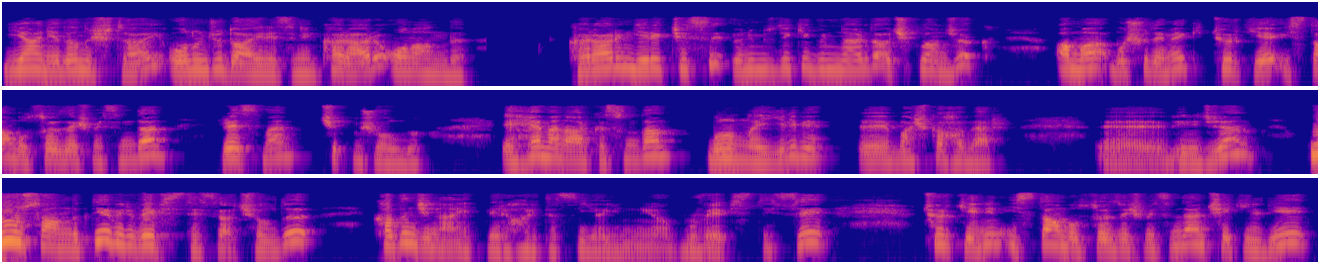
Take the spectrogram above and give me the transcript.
Yani Danıştay 10. dairesinin kararı onandı. Kararın gerekçesi önümüzdeki günlerde açıklanacak ama bu şu demek Türkiye İstanbul Sözleşmesi'nden resmen çıkmış oldu. E hemen arkasından bununla ilgili bir e, başka haber e, vereceğim. U Sandık diye bir web sitesi açıldı. Kadın cinayetleri haritası yayınlıyor bu web sitesi. Türkiye'nin İstanbul Sözleşmesi'nden çekildiği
